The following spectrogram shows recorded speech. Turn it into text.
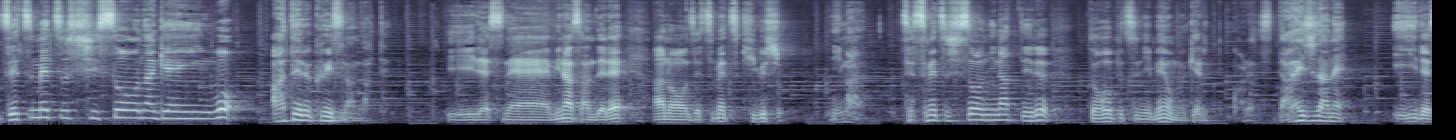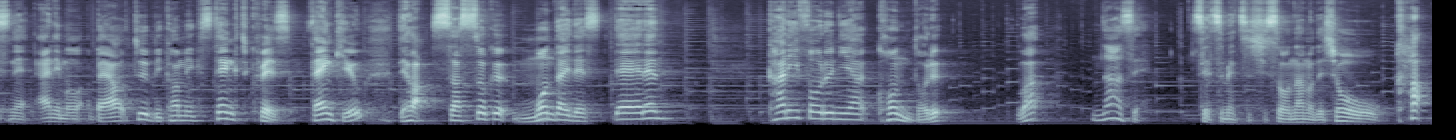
絶滅しそうな原因を当てるクイズなんだって。いいですね。皆さんでね、あの、絶滅危惧種、今、絶滅しそうになっている動物に目を向ける。これ大事だね。いいですね。Animal about to become extinct quiz. Thank you. では、早速問題です。でれん。カリフォルニアコンドルはなぜ絶滅しそうなのでしょうか？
